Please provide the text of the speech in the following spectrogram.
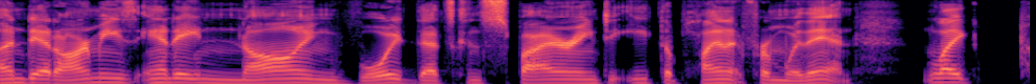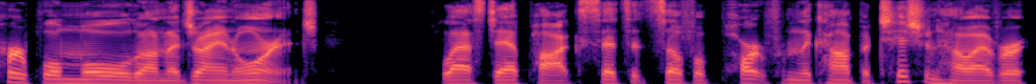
undead armies, and a gnawing void that's conspiring to eat the planet from within, like purple mold on a giant orange. Last Epoch sets itself apart from the competition, however,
